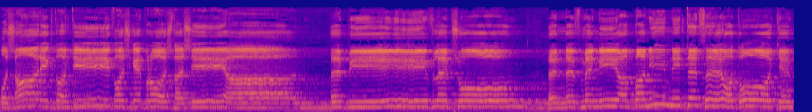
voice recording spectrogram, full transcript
ως άρρηκτον τείχος και προστασίαν. Επίβλεψον εν ευμενία πανύμνητε Θεοτόκε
